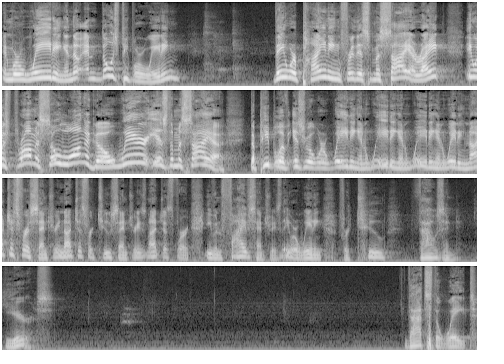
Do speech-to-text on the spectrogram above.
And we're waiting, and, and those people are waiting. They were pining for this Messiah, right? It was promised so long ago. Where is the Messiah? The people of Israel were waiting and waiting and waiting and waiting, not just for a century, not just for two centuries, not just for even five centuries. They were waiting for 2,000 years. That's the wait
